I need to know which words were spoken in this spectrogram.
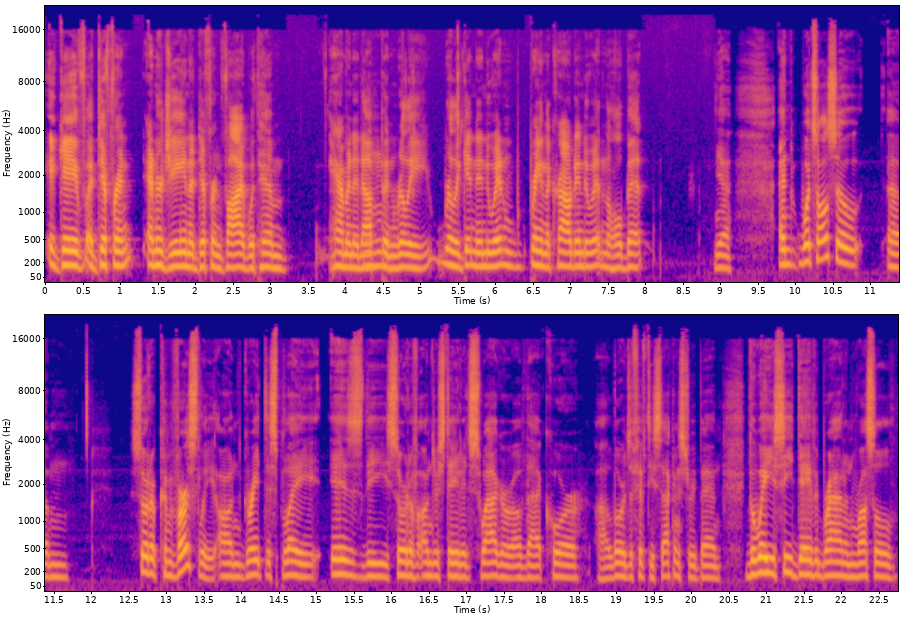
it gave a different energy and a different vibe with him hamming it up and really, really getting into it and bringing the crowd into it and the whole bit. Yeah. And what's also um, sort of conversely on great display is the sort of understated swagger of that core uh, Lords of 52nd Street band. The way you see David Brown and Russell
